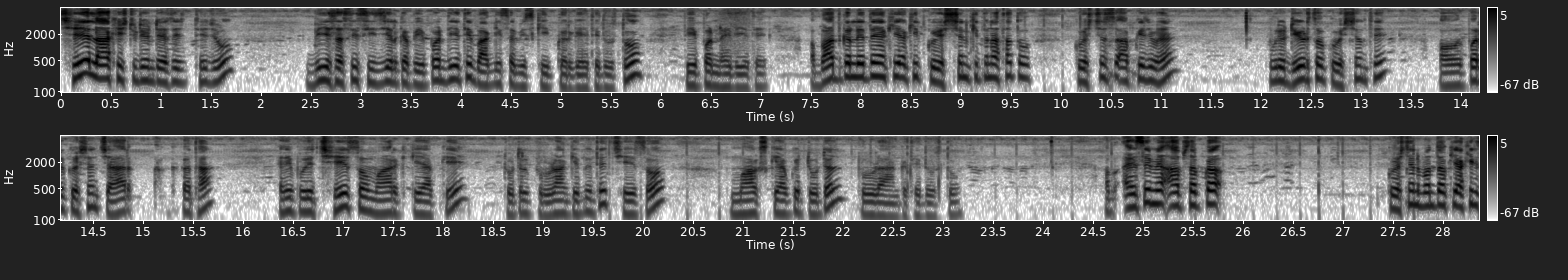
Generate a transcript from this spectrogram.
छः लाख स्टूडेंट ऐसे थे जो B S S C C G L का पेपर दिए थे, बाकी सब स्कीप कर गए थे दोस्तों, पेपर नहीं दिए थे। अब बात कर लेते हैं कि आखिर क्वेश्चन कितना था तो क्वेश्चन आपके जो है, पूरे डेढ़ सौ क्वेश्चन थे और पर क्वेश्चन चार अंक का था। यानी पूरे छः सौ मार्क के आपके टोटल पूर्णांक कितने थे? छः सौ मार्क्स के आपके टोटल पूर्णांक थे दोस्तों। अब ऐसे में आप सबका क्वेश्चन बनता है कि आखिर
